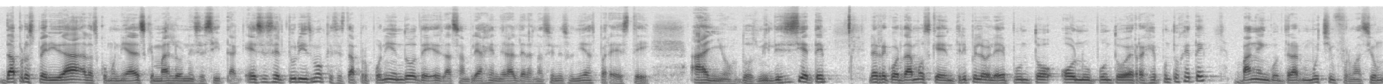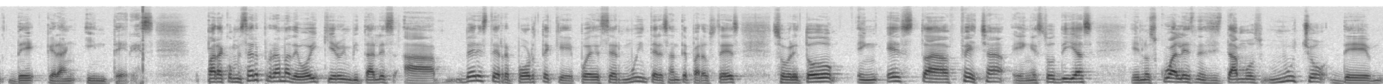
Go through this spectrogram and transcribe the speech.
da prosperidad a las comunidades que más lo necesitan. Ese es el turismo que se está proponiendo de la Asamblea General de las Naciones Unidas para este año 2017. Les recordamos que en www.onu.org.gt van a encontrar mucha información de gran interés. Para comenzar el programa de hoy, quiero invitarles a ver este reporte que puede ser muy interesante para ustedes, sobre todo en esta fecha, en estos días en los cuales necesitamos mucho de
